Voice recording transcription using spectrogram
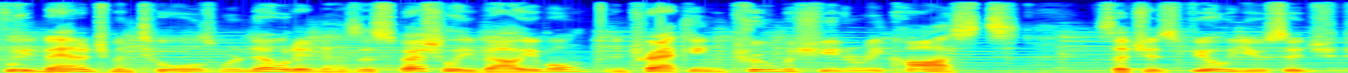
Fleet management tools were noted as especially valuable in tracking true machinery costs, such as fuel usage,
